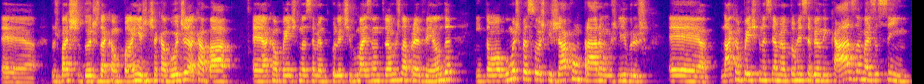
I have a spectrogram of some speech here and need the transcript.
é, os bastidores da campanha. A gente acabou de acabar é, a campanha de financiamento coletivo, mas entramos na pré-venda. Então, algumas pessoas que já compraram os livros é, na campanha de financiamento estão recebendo em casa, mas assim,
